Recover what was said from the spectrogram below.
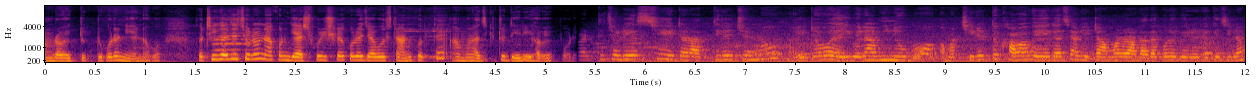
আমরাও একটু একটু করে নিয়ে নেব। তো ঠিক আছে, চলুন এখন গ্যাস পরিষ্কার করে যাব স্নান করতে। আমার আজকে একটু দেরি হবে পরে। বাড়িতে চলে এসেছি, এটা রাত্রিরের জন্য। এটাও এইবেলা আমি নেব। আমার ছেলের তো খাওয়া হয়ে গেছে, আর এটা আমার আলাদা করে বেড়ে রেখেছিলাম।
